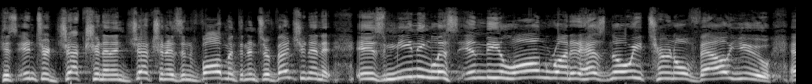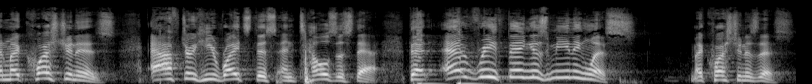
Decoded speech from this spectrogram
his interjection and injection, his involvement and intervention in it, is meaningless in the long run. It has no eternal value. And my question is, after he writes this and tells us that, that everything is meaningless. My question is this.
